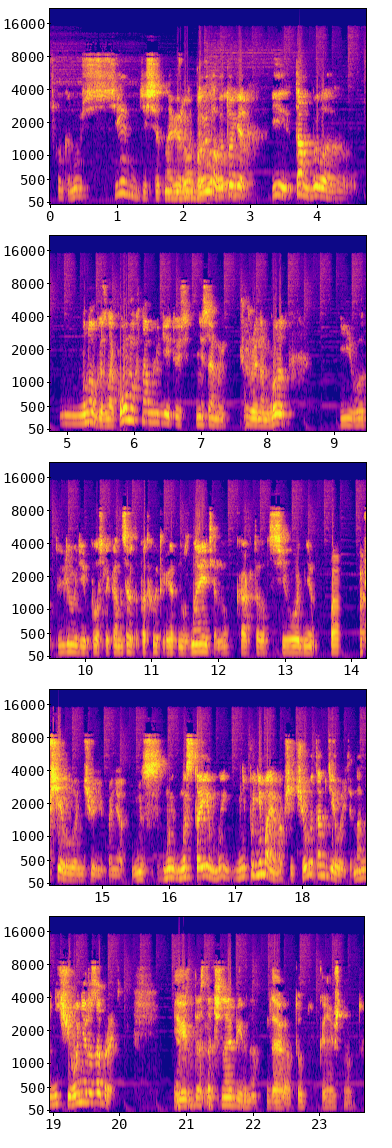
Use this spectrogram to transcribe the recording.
сколько, ну, 70, наверное, ну, было, было в итоге. И там было много знакомых нам людей, то есть не самый чужой нам город. И вот люди после концерта подходят и говорят, ну знаете, ну как-то вот сегодня вообще было ничего не понятно. Мы, мы, мы стоим, мы не понимаем вообще, что вы там делаете, нам ничего не разобрать. И, Это достаточно обидно. Да, тут, конечно, вот.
